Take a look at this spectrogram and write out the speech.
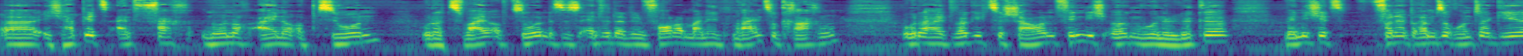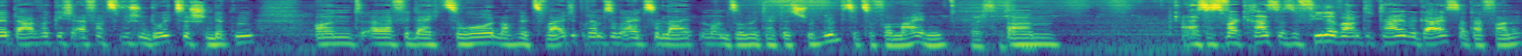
äh, ich habe jetzt einfach nur noch eine Option oder zwei Optionen. Das ist entweder den Vordermann hinten reinzukrachen oder halt wirklich zu schauen, finde ich irgendwo eine Lücke. Wenn ich jetzt von der Bremse runtergehe, da wirklich einfach zwischendurch zu schnippen und äh, vielleicht so noch eine zweite Bremsung einzuleiten und somit halt das Schlimmste zu vermeiden. Richtig. Ähm, also es war krass, also viele waren total begeistert davon,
